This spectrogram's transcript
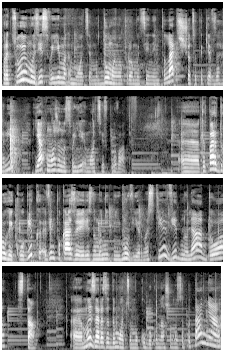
працюємо зі своїми емоціями, думаємо про емоційний інтелект, що це таке взагалі, як може на свої емоції впливати. Е, тепер другий кубік він показує різноманітні ймовірності від 0 до 100. Е, ми зараз задамо цьому кубику нашому запитання,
